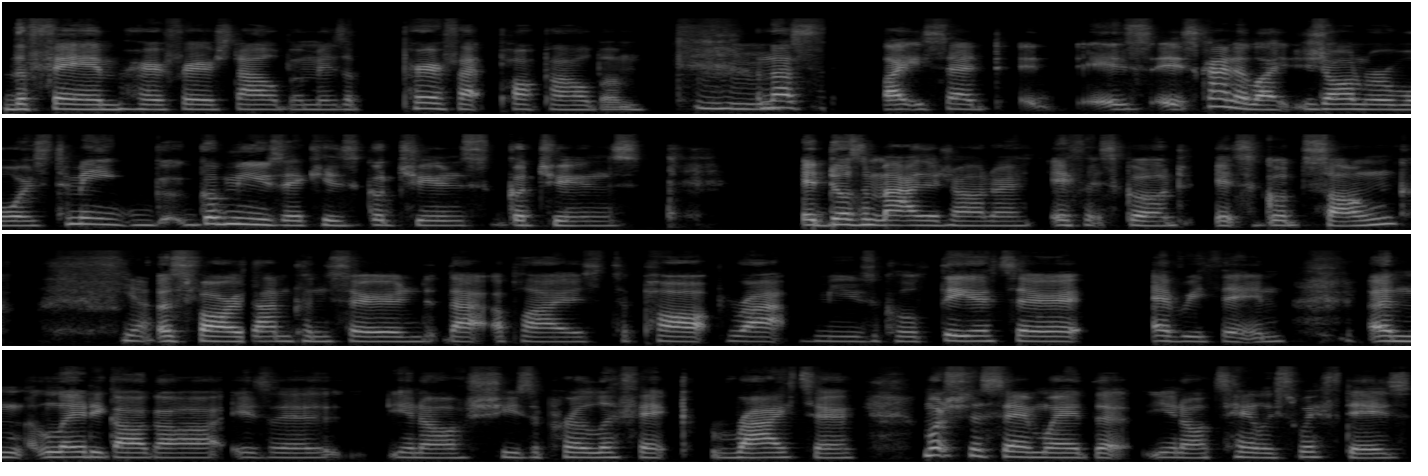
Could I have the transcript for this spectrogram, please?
The Fame, her first album is a perfect pop album. Mhm. And that's like you said, it, it's it's kind of like genre wars. To me, g good music is good tunes, good tunes. It doesn't matter the genre. If it's good, it's a good song. Yeah. As far as I'm concerned, that applies to pop, rap, musical, theater, everything. And Lady Gaga is a, you know, she's a prolific writer, much the same way that, you know, Taylor Swift is.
